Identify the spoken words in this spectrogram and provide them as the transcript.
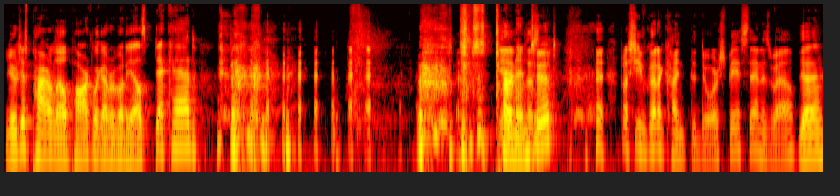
You know, just parallel park like everybody else, dickhead. just turn yeah, into it. Plus, you've got to count the door space then as well. Yeah.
